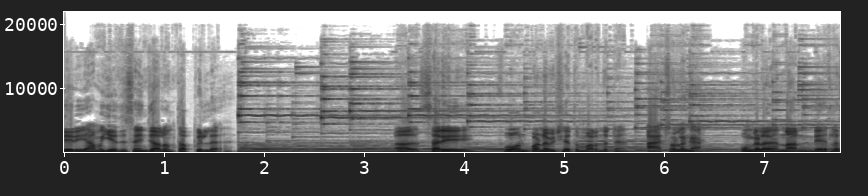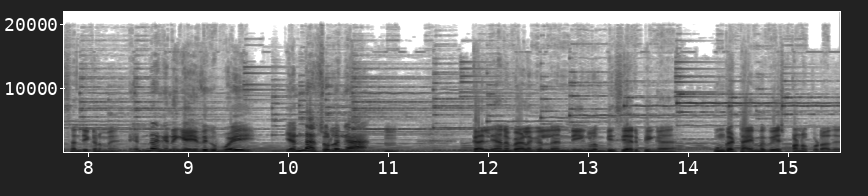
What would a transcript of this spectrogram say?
தெரியாம எது செஞ்சாலும் தப்பு இல்ல ஆ, சரி ஃபோன் பண்ண விஷயத்த மறந்துட்டேன். ஆ சொல்லுங்க. உங்களை நான் நேர்ல சந்திக்கணுமே. என்னங்க நீங்க இதுக்கு போய்? என்ன சொல்லுங்க. ம். கல்யாண வேலைகள்ல நீங்களும் பிஸியா இருப்பீங்க. உங்க டைமை வேஸ்ட் பண்ணக்கூடாது.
